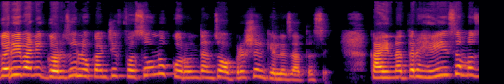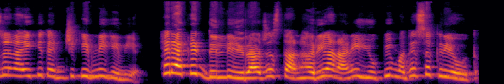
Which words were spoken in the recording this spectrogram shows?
गरीब आणि गरजू लोकांची फसवणूक करून त्यांचं ऑपरेशन केलं जात असे. काहींना तर हेही समजले नाही की त्यांची किडनी गेली आहे हे रॅकेट दिल्ली राजस्थान हरियाणा आणि युपी मध्ये सक्रिय होतं.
